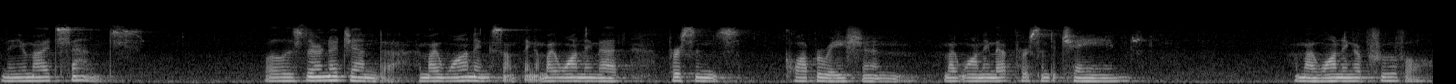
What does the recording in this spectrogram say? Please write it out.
Then you might sense, well, is there an agenda? Am I wanting something? Am I wanting that person's cooperation? Am I wanting that person to change? Am I wanting approval?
